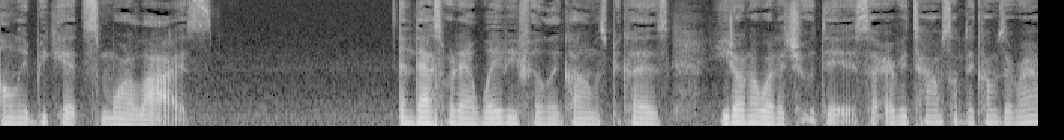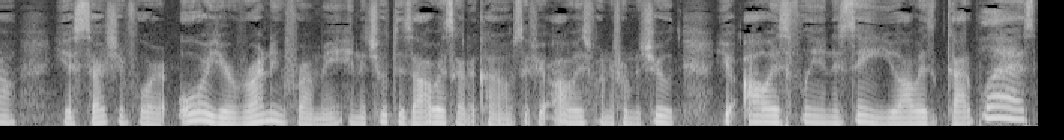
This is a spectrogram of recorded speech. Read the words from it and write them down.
only begets more lies. And that's where that wavy feeling comes because you don't know where the truth is. So every time something comes around, you're searching for it or you're running from it, and the truth is always going to come. So if you're always running from the truth, you're always fleeing the scene. You always got to blast,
